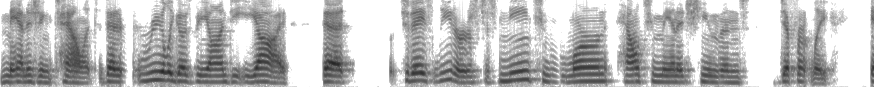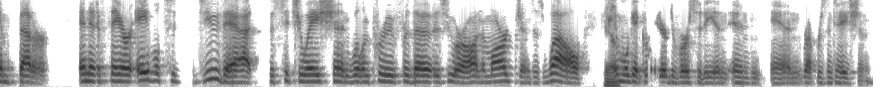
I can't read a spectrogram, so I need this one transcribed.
managing talent, that it really goes beyond DEI, that today's leaders just need to learn how to manage humans differently and better. And if they are able to do that, the situation will improve for those who are on the margins as well. And we'll get greater diversity and, and, and representation.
